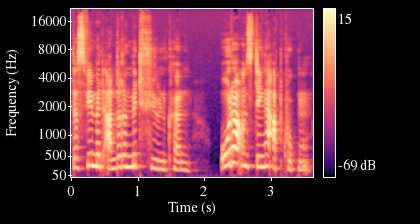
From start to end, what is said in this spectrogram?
dass wir mit anderen mitfühlen können oder uns Dinge abgucken.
